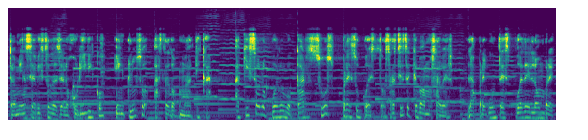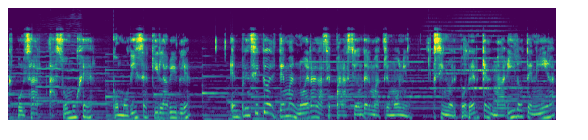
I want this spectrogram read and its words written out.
También se ha visto desde lo jurídico incluso hasta dogmática. Aquí solo puedo evocar sus presupuestos, así es de que vamos a ver. La pregunta es, ¿puede el hombre expulsar a su mujer? Como dice aquí la Biblia. En principio el tema no era la separación del matrimonio, sino el poder que el marido tenía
